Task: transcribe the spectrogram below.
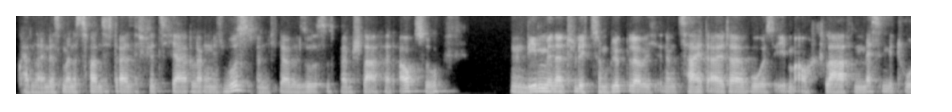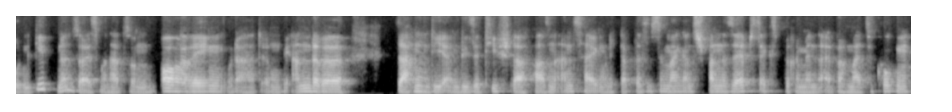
kann sein, dass man das 20, 30, 40 Jahre lang nicht wusste. Und ich glaube, so ist es beim Schlaf halt auch so. Nun leben wir natürlich zum Glück, glaube ich, in einem Zeitalter, wo es eben auch Schlafmessmethoden gibt. Ne? Sei es, man hat so einen Ohrring oder hat irgendwie andere Sachen, die an diese Tiefschlafphasen anzeigen. Und ich glaube, das ist immer ein ganz spannendes Selbstexperiment, einfach mal zu gucken,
